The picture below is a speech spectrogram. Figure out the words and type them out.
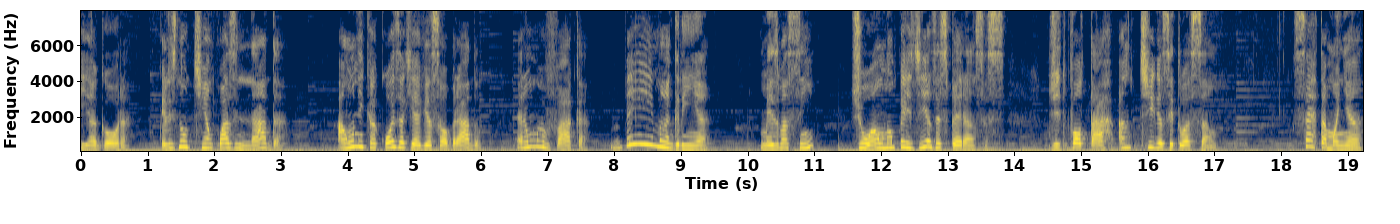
E agora, eles não tinham quase nada. A única coisa que havia sobrado era uma vaca bem magrinha. Mesmo assim, João não perdia as esperanças de voltar à antiga situação. Certa manhã,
